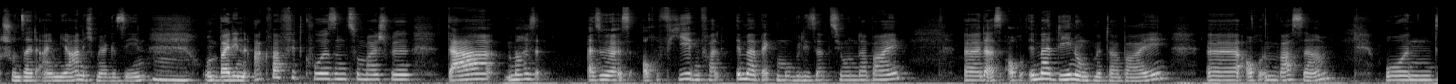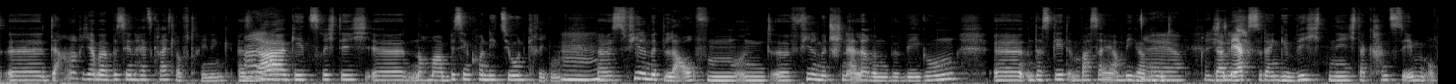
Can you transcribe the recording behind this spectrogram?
schon seit einem Jahr nicht mehr gesehen. Und bei den Aquafit-Kursen zum Beispiel, da mache ich, also da ist auch auf jeden Fall immer Beckenmobilisation dabei. Äh, da ist auch immer Dehnung mit dabei, äh, auch im Wasser. Und äh, da mache ich aber ein bisschen Herz-Kreislauf-Training. Also Ah, da ja. geht es richtig äh, nochmal ein bisschen Kondition kriegen. Da ist viel mit Laufen und äh, viel mit schnelleren Bewegungen. Äh, und das geht im Wasser ja mega Ja, gut. ja, da merkst du dein Gewicht nicht. Da kannst du eben auch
